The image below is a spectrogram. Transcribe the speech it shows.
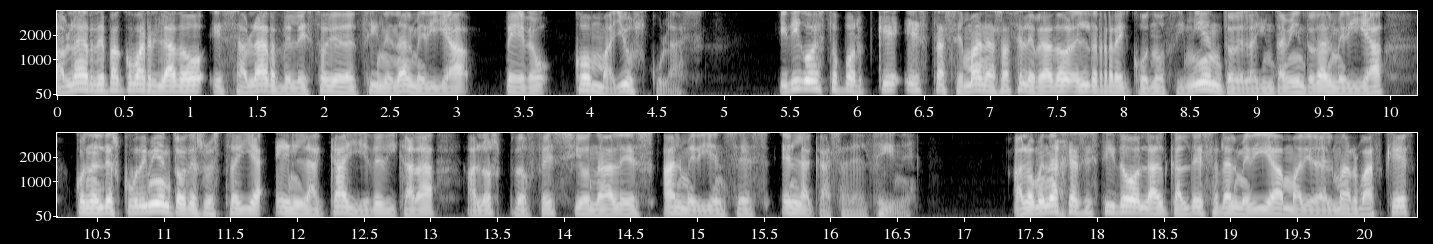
Hablar de Paco Barrilado es hablar de la historia del cine en Almería, pero con mayúsculas. Y digo esto porque esta semana se ha celebrado el reconocimiento del Ayuntamiento de Almería con el descubrimiento de su estrella en la calle dedicada a los profesionales almerienses en la Casa del Cine. Al homenaje ha asistido la alcaldesa de Almería, María del Mar Vázquez,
